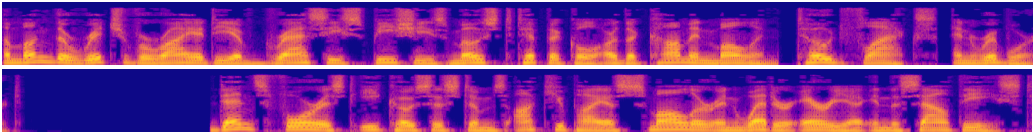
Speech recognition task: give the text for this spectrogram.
Among the rich variety of grassy species most typical are the common mullein, toad flax, and ribwort. Dense forest ecosystems occupy a smaller and wetter area in the southeast.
